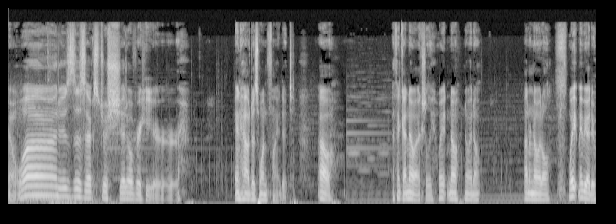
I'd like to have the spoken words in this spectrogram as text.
Now, what is this extra shit over here? And how does one find it? Oh. I think I know, actually. Wait, no, no I don't. I don't know at all. Wait, maybe I do.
